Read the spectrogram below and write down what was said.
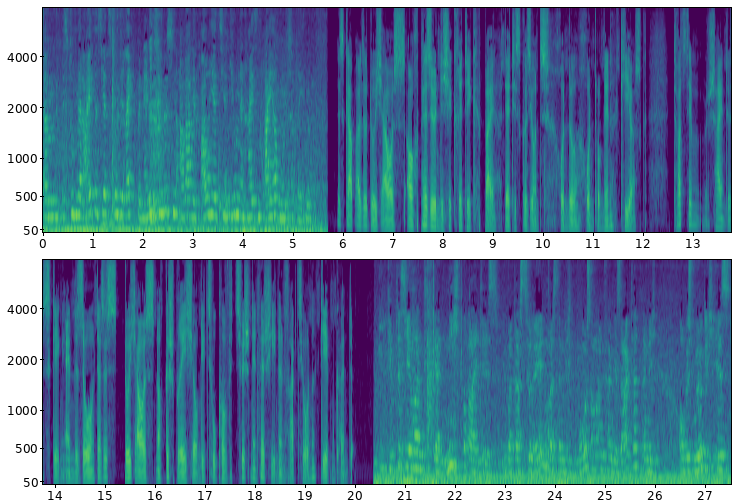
ähm, es tut mir leid, das jetzt so direkt benennen zu müssen, aber wir brauchen jetzt hier nicht um den heißen Brei herumzureden. Es gab also durchaus auch persönliche Kritik bei der Diskussionsrunde rund um den Kiosk. Trotzdem scheint es gegen Ende so, dass es durchaus noch Gespräche um die Zukunft zwischen den verschiedenen Fraktionen geben könnte. Gibt es jemand, der nicht bereit ist, über das zu reden, was Michael Moos am Anfang gesagt hat, nämlich ob es möglich ist,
